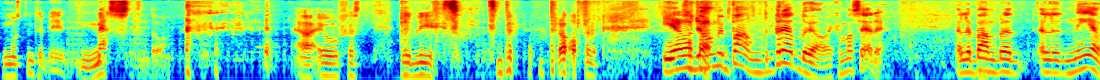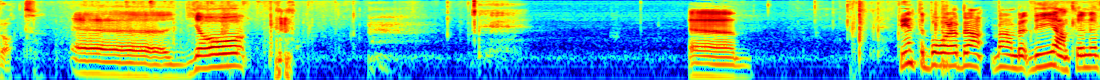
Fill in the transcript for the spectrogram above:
måste inte bli mest då? Ja, jo, fast det blir liksom inte bra för alla Så det har med bandbredd att göra, kan man säga det? Eller bandbredd, eller neråt? Eh, ja. Eh, det är inte bara bra- bandbredd. Det är egentligen, en,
